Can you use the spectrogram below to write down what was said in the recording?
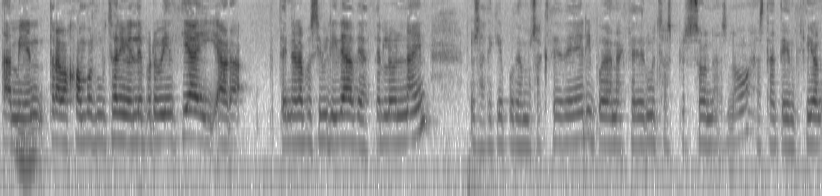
También trabajamos mucho a nivel de provincia y ahora tener la posibilidad de hacerlo online nos hace que podamos acceder y puedan acceder muchas personas ¿no? a esta atención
